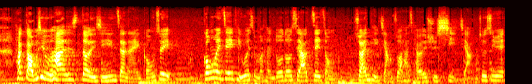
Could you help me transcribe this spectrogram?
他搞不清楚他到底行星在哪一宫，所以。宫位这一题为什么很多都是要这种专题讲座，他才会去细讲，就是因为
